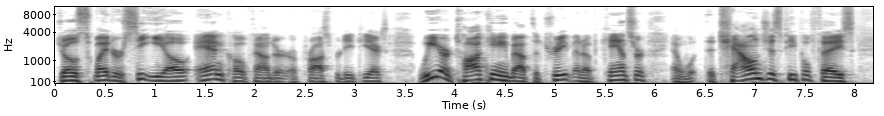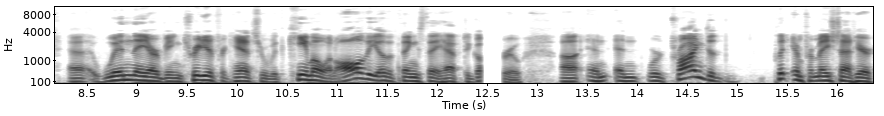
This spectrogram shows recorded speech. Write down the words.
Joe Swiader, CEO and co founder of Prosper DTX. We are talking about the treatment of cancer and the challenges people face uh, when they are being treated for cancer with chemo and all the other things they have to go through. Uh, and, and we're trying to put information out here.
